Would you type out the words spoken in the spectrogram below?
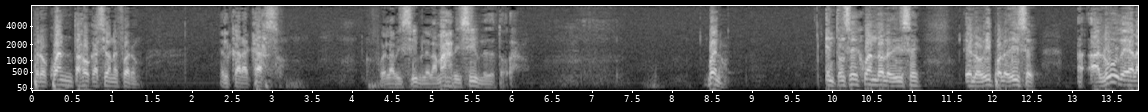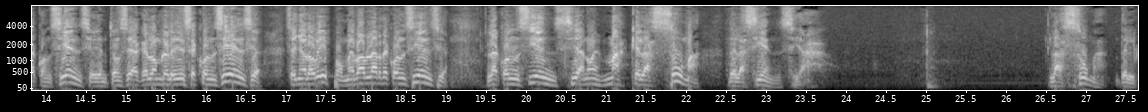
pero ¿cuántas ocasiones fueron? El Caracazo fue la visible, la más visible de todas. Bueno, entonces cuando le dice, el obispo le dice, alude a la conciencia, y entonces aquel hombre le dice, conciencia, señor obispo, me va a hablar de conciencia. La conciencia no es más que la suma de la ciencia, la suma del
